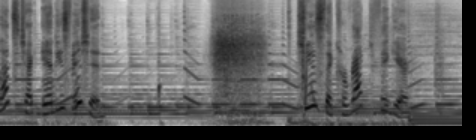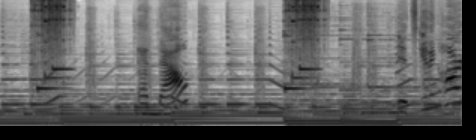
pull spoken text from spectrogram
Let's check Andy's vision. Choose the correct figure. And now? It's getting harder.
